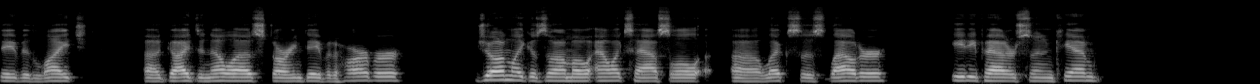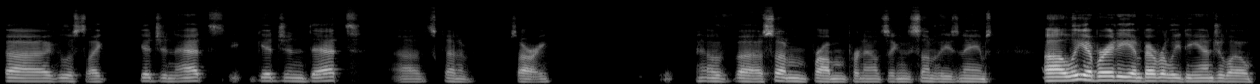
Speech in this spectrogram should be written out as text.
David Leitch, uh, Guy Danella, starring David Harbour, John Leguizamo, Alex Hassell, uh, Alexis Louder, Edi Patterson, Cam, uh, it looks like Gidgenet, Gidgendet. Uh, it's kind of sorry, have uh, some problem pronouncing some of these names. Uh, Leah Brady and Beverly D'Angelo.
